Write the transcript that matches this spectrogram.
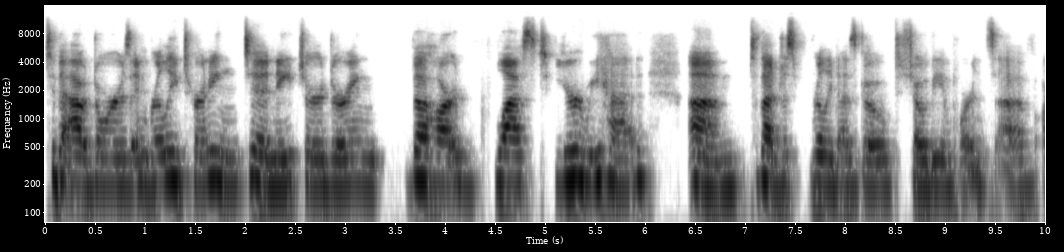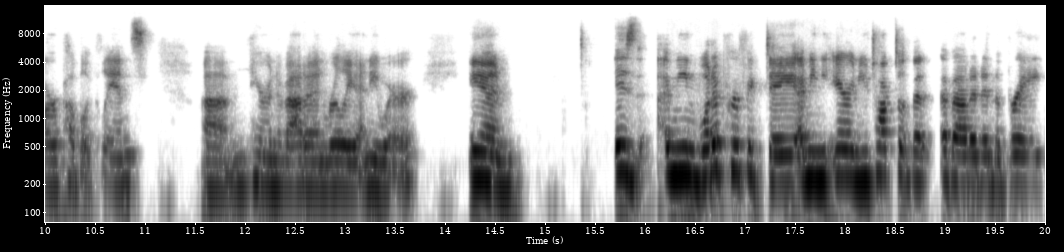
to the outdoors and really turning to nature during the hard last year we had. Um, so that just really does go to show the importance of our public lands um, here in Nevada and really anywhere. And is, I mean, what a perfect day. I mean, Aaron, you talked a bit about it in the break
